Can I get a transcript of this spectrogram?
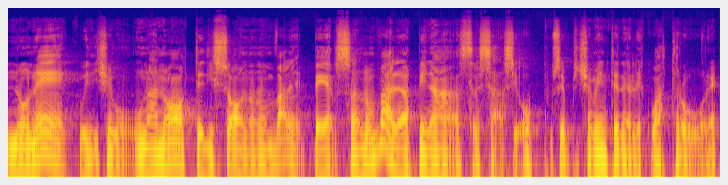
Non è, come dicevo, una notte di sonno, non vale persa, non vale la pena stressarsi, o semplicemente nelle quattro ore,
